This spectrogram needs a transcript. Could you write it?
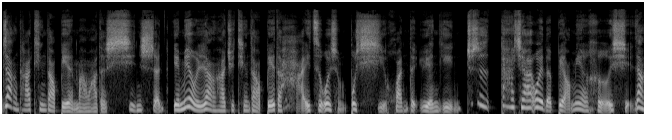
让他听到别人妈妈的心声，也没有让他去听到别的孩子为什么不喜欢的原因，就是。大家为了表面和谐，让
